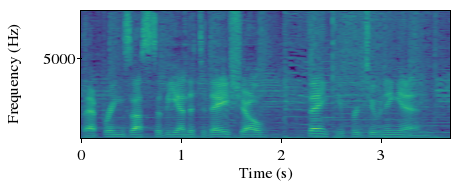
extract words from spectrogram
That brings us to the end of today's show. Thank you for tuning in.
